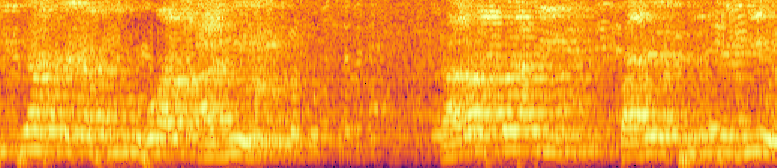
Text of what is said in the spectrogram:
ইতিহাস লেখা শুরু হওয়ার আগে তারা প্রাচীন তাদের খুঁজতে গিয়ে,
